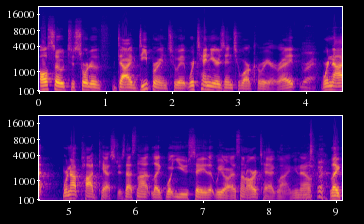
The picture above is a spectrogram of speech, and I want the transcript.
also to sort of dive deeper into it, we're 10 years into our career, right? Right. We're not we're not podcasters. That's not like what you say that we are. That's not our tagline, you know? like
